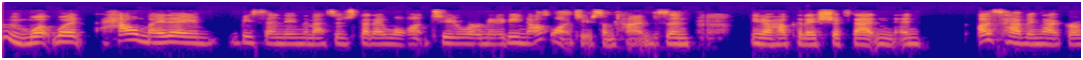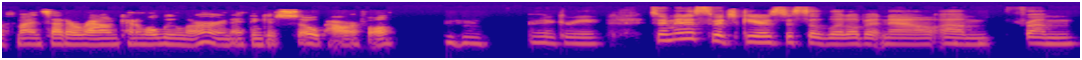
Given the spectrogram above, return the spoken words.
hmm, what what how might I be sending the message that I want to or maybe not want to sometimes and you know how could I shift that and and us having that growth mindset around kind of what we learn, I think is so powerful. Mm-hmm. I agree. So I'm going to switch gears just a little bit now um, from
